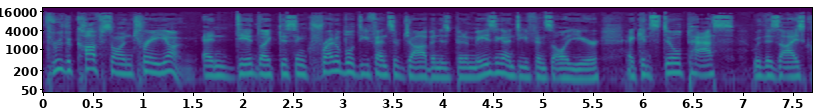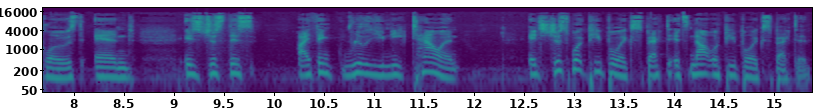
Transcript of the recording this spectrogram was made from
threw the cuffs on Trae Young and did like this incredible defensive job and has been amazing on defense all year and can still pass with his eyes closed and is just this I think, really unique talent. It's just what people expect. It's not what people expected.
